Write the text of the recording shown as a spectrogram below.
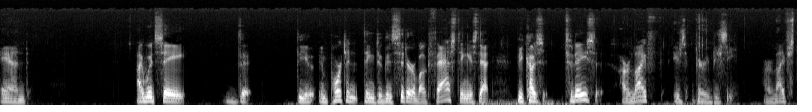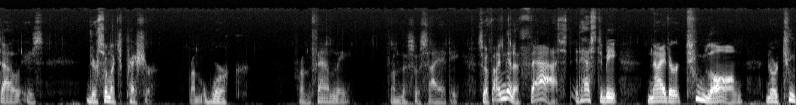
and I would say the the important thing to consider about fasting is that because today's our life is very busy, our lifestyle is there's so much pressure from work, from family, from the society. So if I'm going to fast, it has to be neither too long nor too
